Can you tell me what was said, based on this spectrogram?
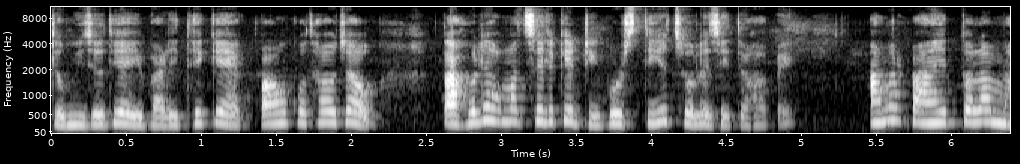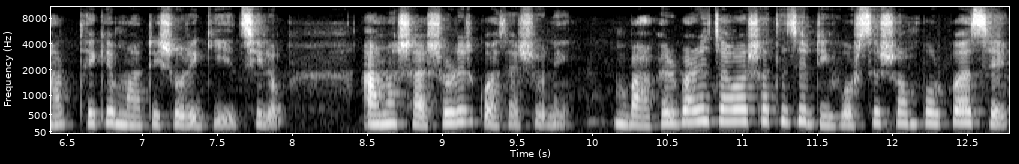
তুমি যদি এই বাড়ি থেকে এক পাও কোথাও যাও, তাহলে আমার ছেলেকে ডিভোর্স দিয়ে চলে যেতে হবে। আমার পায়ের তলা মাঠ থেকে মাটি সরে গিয়েছিল। আমার শাশুড়ির কথা শুনে বাপের বাড়ি যাওয়ার সাথে যে ডিভোর্সের সম্পর্ক আছে,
